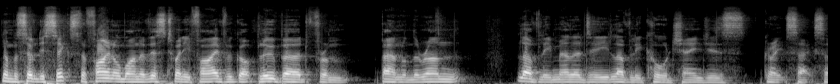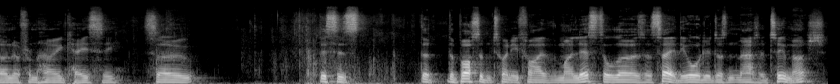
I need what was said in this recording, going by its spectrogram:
number seventy six, the final one of this twenty five, we've got Bluebird from Band on the Run lovely melody, lovely chord changes, great sax solo from Howie Casey. So this is the, the bottom 25 of my list, although as I say, the order doesn't matter too much.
